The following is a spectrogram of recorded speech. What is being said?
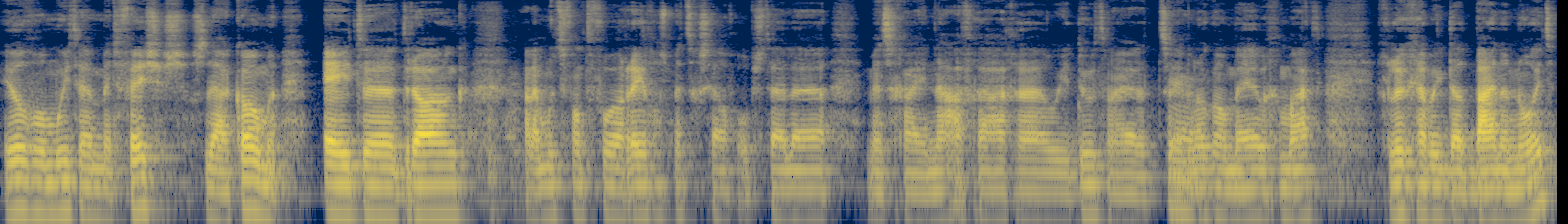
heel veel moeite hebben met feestjes. Als ze daar komen, eten, drank. Nou, dan moeten ze van tevoren regels met zichzelf opstellen. Mensen gaan je navragen hoe je het doet. Nou ja, dat Ja. dan ook wel mee hebben gemaakt. Gelukkig heb ik dat bijna nooit.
